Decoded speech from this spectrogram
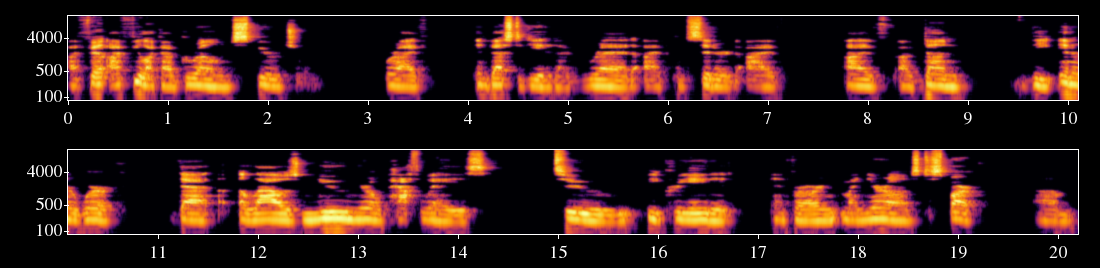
I feel I feel like I've grown spiritually, where I've investigated, I've read, I've considered, I've I've I've done the inner work that allows new neural pathways to be created and for our, my neurons to spark um,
